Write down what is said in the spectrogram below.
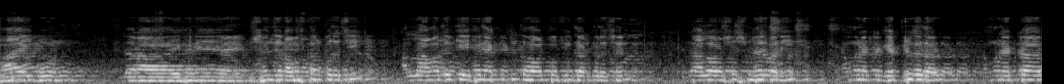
ভাই, বোন, যারা এখানে সেনজেন অবস্থান করেছি, আল্লাহ আমাদেরকে এখানে একত্রিত হওয়ার তৌফিক দান করেছেন। আল্লাহ অশেষ মেহরবানি, এমন একটা গেট টুগেদার এমন একটা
